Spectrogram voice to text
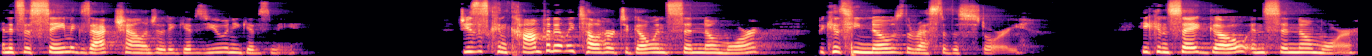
And it's the same exact challenge that he gives you and he gives me. Jesus can confidently tell her to go and sin no more because he knows the rest of the story. He can say, Go and sin no more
